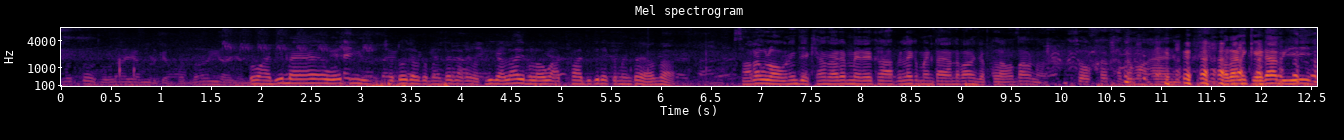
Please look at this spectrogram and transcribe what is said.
ਉਹ ਤੋਂ ਥੋੜਾ ਜਿਹਾ ਮੁੜ ਕੇ ਪੱਲਾ ਵੀ ਆ ਜਾਂਦਾ। ਭਲਵਾਨ ਜੀ ਮੈਂ ਉਹ ਚੀਜ਼ ਛੱਡੋ ਚਲ ਕਮੈਂਟ ਕਰੇ ਵੱਖਰੀ ਗੱਲ ਆ ਇਹ ਬਲੌਗ 8 ਵਜੇ ਕਿਤੇ ਕਮੈਂਟ ਆਇਆ ਹੁੰਦਾ। ਸਾਰਾ ਬਲੌਗ ਨਹੀਂ ਦੇਖਿਆ ਹੁੰਦਾ ਮੇਰੇ ਖਿਲਾਫ ਪਹਿਲਾਂ ਕਮੈਂਟ ਆ ਜਾਂਦਾ ਭਾਵੇਂ ਜੱਫਾ ਲਾਵਾਂ ਭਾਵੇਂ ਸੁੱਖ ਖਤਮ ਹੈ ਪਤਾ ਨਹੀਂ ਕਿਹੜਾ ਵੀਰ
